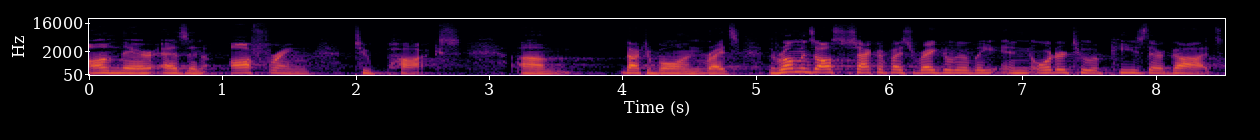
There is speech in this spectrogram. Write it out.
on there as an offering to Pax. Um, Dr. Bolen writes The Romans also sacrificed regularly in order to appease their gods.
